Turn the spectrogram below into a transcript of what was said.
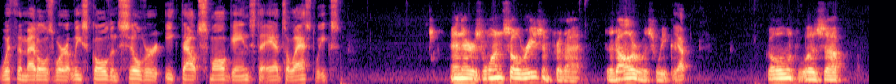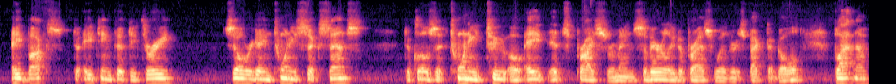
with the metals where at least gold and silver eked out small gains to add to last week's. And there's one sole reason for that. The dollar was weaker. Yep. Gold was up eight bucks to 1853. Silver gained 26 cents to close at 2208. Its price remains severely depressed with respect to gold. Platinum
